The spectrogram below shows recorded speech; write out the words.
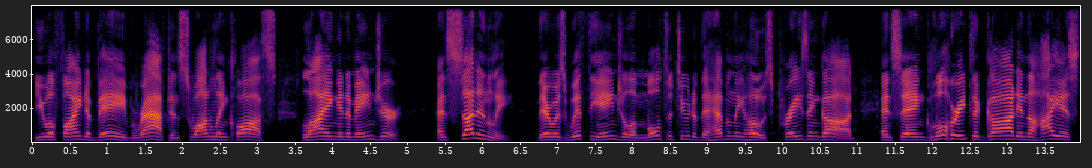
You will find a babe wrapped in swaddling cloths lying in a manger. And suddenly there was with the angel a multitude of the heavenly hosts praising God and saying, Glory to God in the highest,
